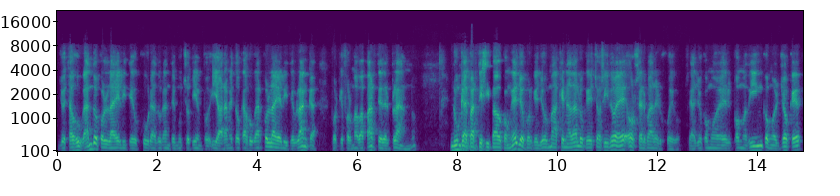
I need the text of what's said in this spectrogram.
Yo he estado jugando con la élite oscura durante mucho tiempo y ahora me toca jugar con la élite blanca porque formaba parte del plan, ¿no? Nunca he participado con ellos porque yo más que nada lo que he hecho ha sido es observar el juego. O sea, yo como el comodín, como el Joker,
